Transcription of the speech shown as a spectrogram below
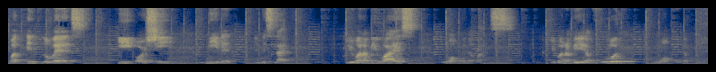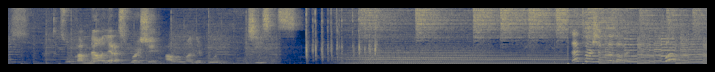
what influence he or she needed in his life. You want to be wise? Walk with the wise. You want to be a fool? Walk with the fools. So come now and let us worship our wonderful Jesus. Let's worship the Lord. Woo!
